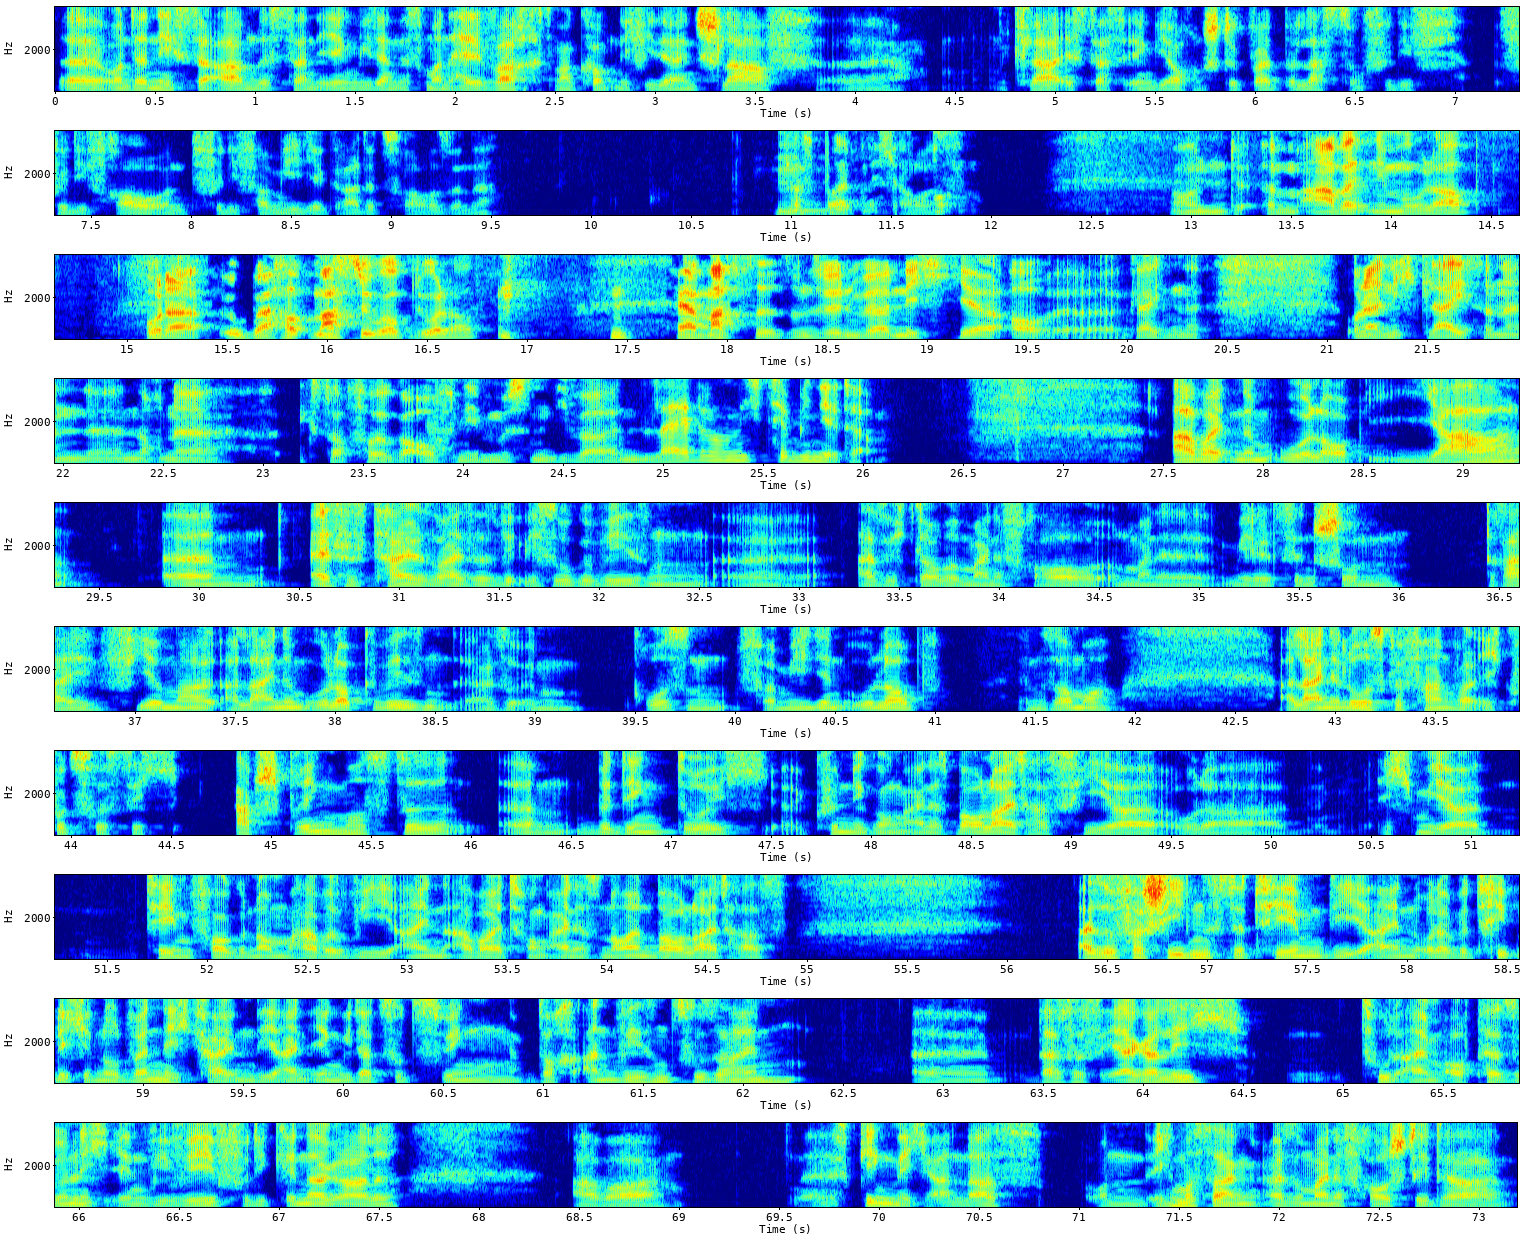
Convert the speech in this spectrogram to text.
Äh, und der nächste Abend ist dann irgendwie, dann ist man hellwach, man kommt nicht wieder in Schlaf. Äh, klar ist das irgendwie auch ein Stück weit Belastung für die, für die Frau und für die Familie gerade zu Hause, ne? Das hm. bleibt nicht aus. Und ähm, arbeiten im Urlaub? Oder überhaupt, machst du überhaupt Urlaub? ja, machst du, sonst würden wir nicht hier auch, äh, gleich eine, oder nicht gleich, sondern äh, noch eine extra Folge aufnehmen müssen, die wir leider noch nicht terminiert haben. Arbeiten im Urlaub, ja, ähm, es ist teilweise wirklich so gewesen, äh, also ich glaube, meine Frau und meine Mädels sind schon drei, viermal alleine im Urlaub gewesen, also im großen Familienurlaub im Sommer. Alleine losgefahren, weil ich kurzfristig abspringen musste, ähm, bedingt durch Kündigung eines Bauleiters hier oder ich mir Themen vorgenommen habe wie Einarbeitung eines neuen Bauleiters also verschiedenste Themen, die einen oder betriebliche Notwendigkeiten, die einen irgendwie dazu zwingen, doch anwesend zu sein. Äh, das ist ärgerlich, tut einem auch persönlich irgendwie weh für die Kinder gerade. Aber es ging nicht anders. Und ich muss sagen, also meine Frau steht da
